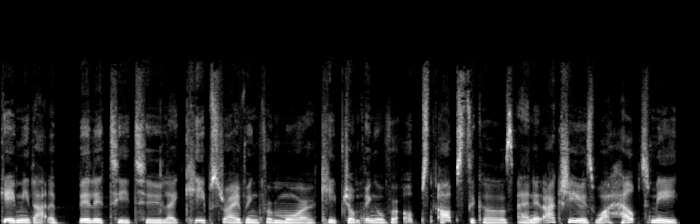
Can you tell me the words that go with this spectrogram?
gave me that ability to like keep striving for more, keep jumping over obs- obstacles. And it actually is what helped me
